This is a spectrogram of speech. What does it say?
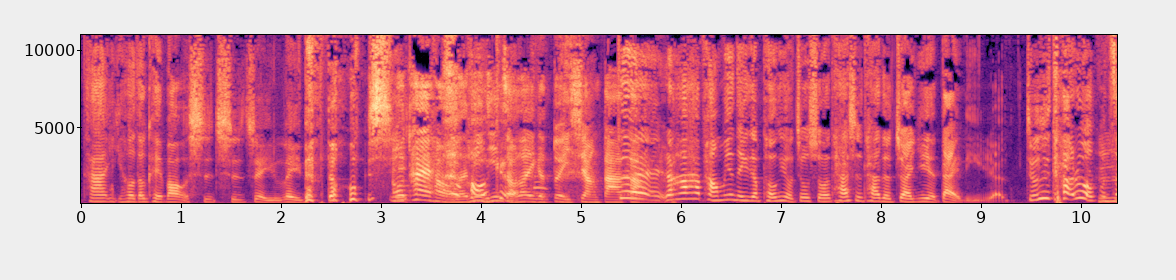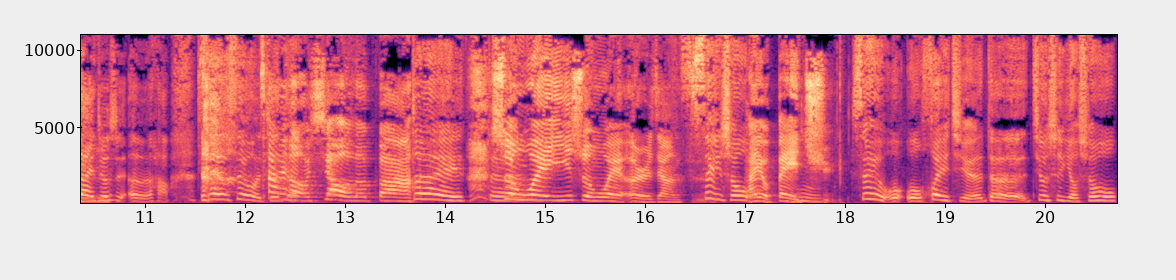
他以后都可以帮我试吃这一类的东西。哦，太好了，你已经找到一个对象搭档。对，然后他旁边的一个朋友就说他是他的专业代理人，就是他如果不在就是二号，嗯、所以所以我觉得太好笑了吧？对，对顺位一，顺位二这样子，所以说还有备取，嗯、所以我我会觉得就是有时候。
